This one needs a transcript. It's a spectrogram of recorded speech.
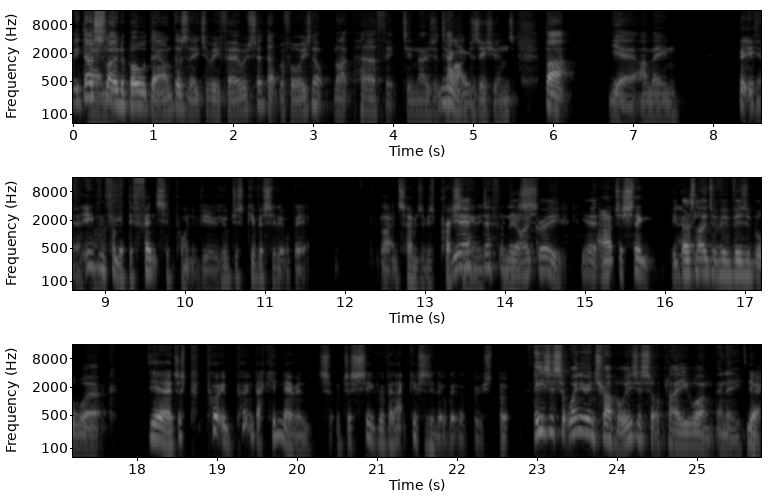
He does Um, slow the ball down, doesn't he? To be fair, we've said that before. He's not like perfect in those attacking No. positions, but yeah, I mean, but if, Yeah, even from a defensive point of view, he'll just give us a little bit, like in terms of his pressing. yeah, and his, definitely, and I agree. Yeah, And I just think he does loads of invisible work. Yeah, just put him put him back in there and sort of just see whether that gives us a little bit of a boost. But He's just when you're in trouble, he's just sort of player you want, isn't he? Yeah.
